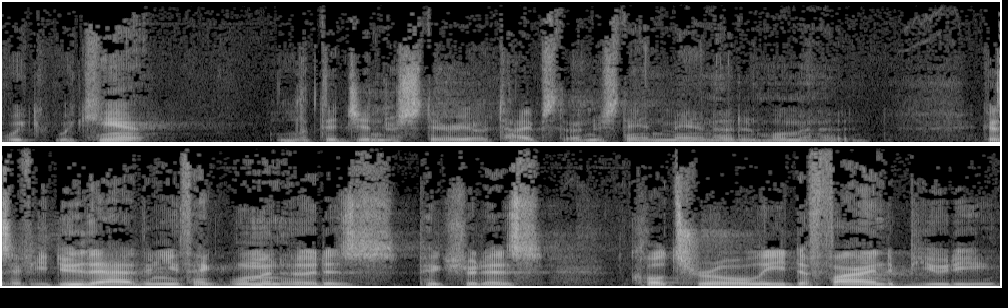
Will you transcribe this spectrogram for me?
We, we can't look at gender stereotypes to understand manhood and womanhood. Because if you do that, then you think womanhood is pictured as culturally defined beauty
